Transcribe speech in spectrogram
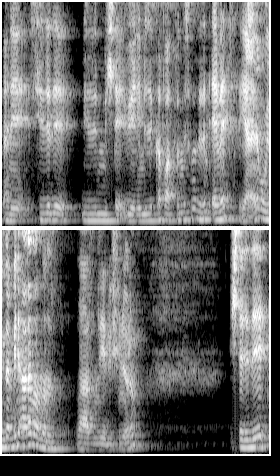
hani siz dedi bizim işte üyeliğimizi kapattırmışsınız dedim. Evet yani o yüzden beni aramamanız lazım diye düşünüyorum. İşte dedi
